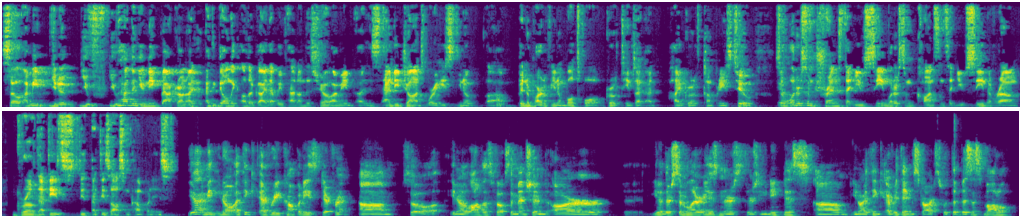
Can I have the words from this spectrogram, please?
So I mean, you know, you've you had the unique background. I, I think the only other guy that we've had on this show, I mean, uh, is Andy Johns, where he's you know uh, been a part of you know multiple growth teams at, at high growth companies too. So, yeah. what are some trends that you've seen? What are some constants that you've seen around growth at these at these awesome companies? Yeah, I mean, you know, I think every company is different. Um, so, you know, a lot of those folks I mentioned are, uh, you know, there's similarities and there's there's uniqueness. Um, you know, I think everything starts with the business model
